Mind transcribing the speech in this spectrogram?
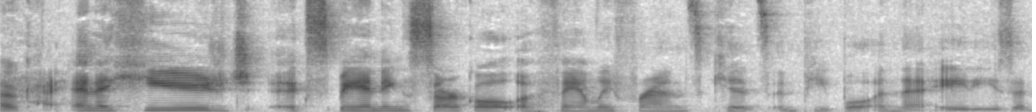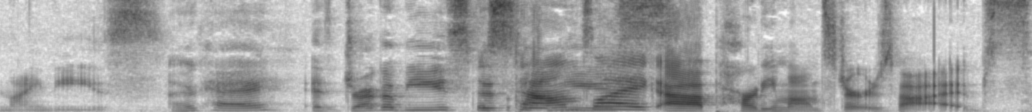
Okay. And a huge expanding circle of family, friends, kids, and people in the 80s and 90s. Okay. It's drug abuse. This sounds abuse. like uh, Party Monsters vibes.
